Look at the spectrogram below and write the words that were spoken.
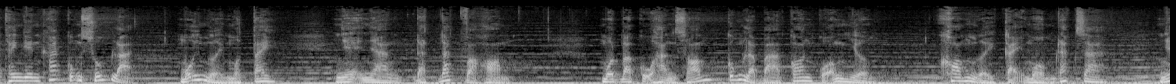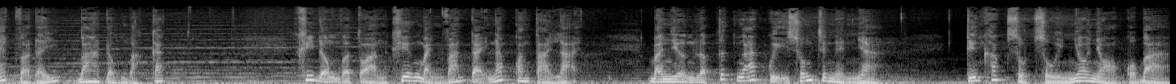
thanh niên khác cũng xuống lại, Mỗi người một tay, Nhẹ nhàng đặt đắc vào hòm. Một bà cụ hàng xóm Cũng là bà con của ông Nhường, Khom người cạy mồm đắc ra, Nhét vào đấy ba đồng bạc cắt. Khi Đồng và Toàn khiêng mảnh ván đại nắp quan tài lại, Bà Nhường lập tức ngã quỵ xuống trên nền nhà. Tiếng khóc sụt sùi nho nhỏ của bà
